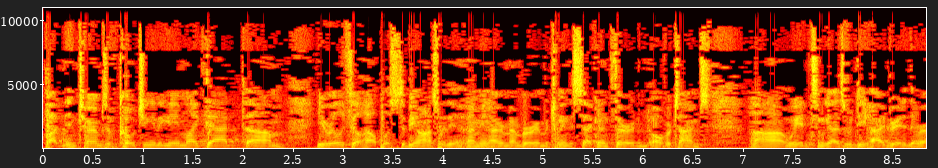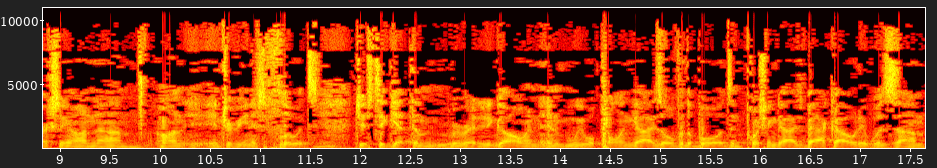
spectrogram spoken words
but in terms of coaching in a game like that, um, you really feel helpless, to be honest with you. I mean, I remember in between the second and third overtimes, uh, we had some guys who were dehydrated. They were actually on um, on intravenous fluids just to get them ready to go, and, and we were pulling guys over the boards and pushing guys back out. It was um,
